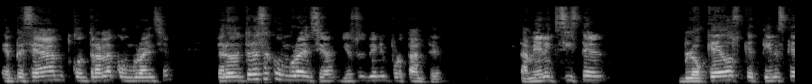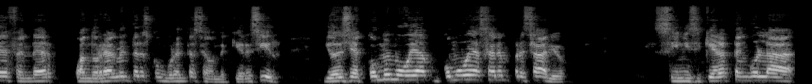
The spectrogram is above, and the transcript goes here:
empecé a encontrar la congruencia, pero dentro de esa congruencia, y eso es bien importante, también existen bloqueos que tienes que defender cuando realmente eres congruente hacia donde quieres ir. Yo decía, ¿cómo, me voy, a, cómo voy a ser empresario si ni siquiera tengo la,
